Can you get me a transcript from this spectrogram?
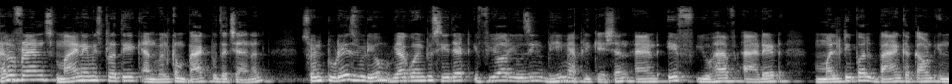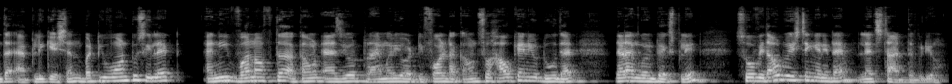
Hello friends, my name is Pratik and welcome back to the channel. So in today's video, we are going to see that if you are using BHIM application and if you have added multiple bank account in the application, but you want to select any one of the account as your primary or default account. So how can you do that? That I'm going to explain. So without wasting any time, let's start the video.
